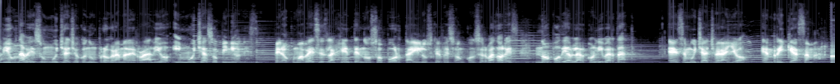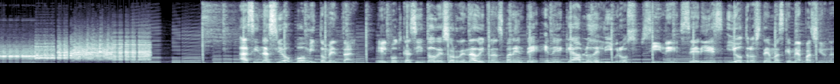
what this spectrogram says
Había una vez un muchacho con un programa de radio y muchas opiniones, pero como a veces la gente no soporta y los jefes son conservadores, no podía hablar con libertad. Ese muchacho era yo, Enrique Azamar. Así nació Vómito Mental, el podcastito desordenado y transparente en el que hablo de libros, cine, series y otros temas que me apasionan.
